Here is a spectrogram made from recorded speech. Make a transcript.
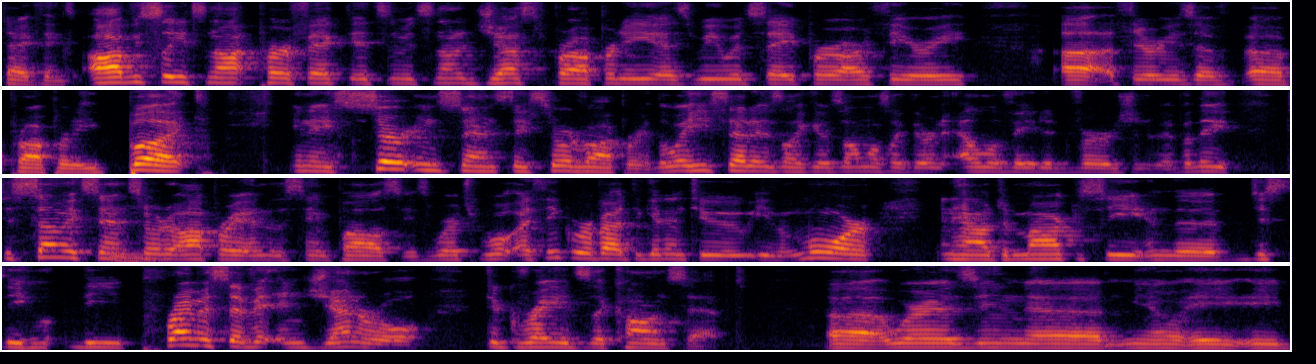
type things. Obviously, it's not perfect. It's it's not a just property as we would say per our theory, theories of property, but in a certain sense, they sort of operate. The way he said it is like it was almost like they're an elevated version of it, but they to some extent mm-hmm. sort of operate under the same policies. Which we'll, I think we're about to get into even more in how democracy and the just the the premise of it in general degrades the concept. Uh, whereas in uh, you know a, a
